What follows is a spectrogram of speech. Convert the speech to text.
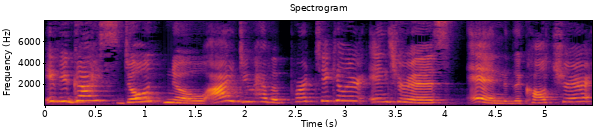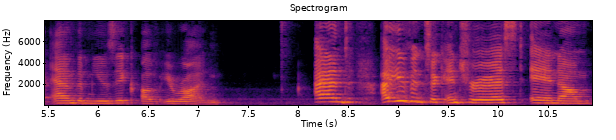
If you guys don't know, I do have a particular interest in the culture and the music of Iran. And I even took interest in um,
